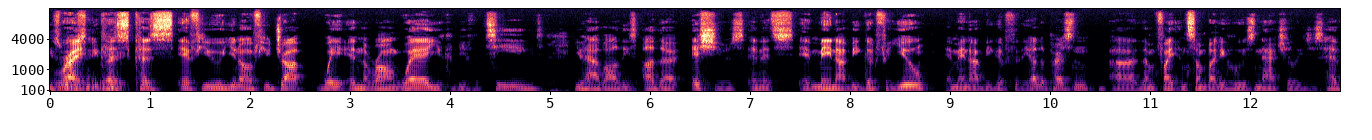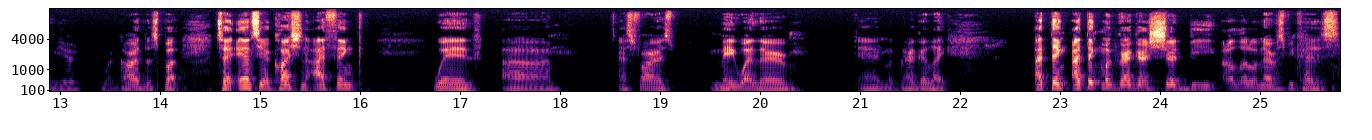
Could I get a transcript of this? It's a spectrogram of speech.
is what right you're saying, because right? because if you you know if you drop weight in the wrong way, you could be fatigued. You have all these other issues, and it's it may not be good for you. It may not be good for the other person. Uh, them fighting somebody who's naturally just heavier, regardless. But to answer your question, I think with uh, as far as Mayweather and McGregor, like I think I think McGregor should be a little nervous because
